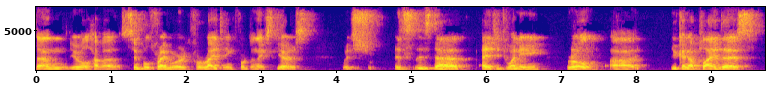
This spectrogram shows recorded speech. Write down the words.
then you will have a simple framework for writing for the next years, which is, is the 80-20 rule. Uh, you can apply this,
